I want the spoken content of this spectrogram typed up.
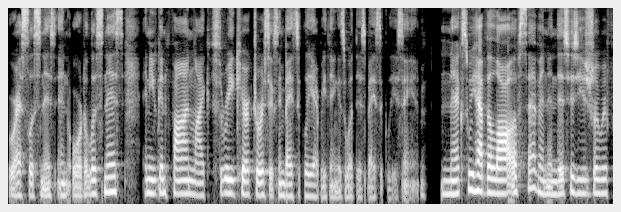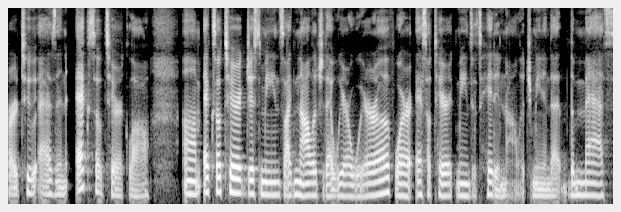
restlessness, and orderlessness. And you can find like three characteristics in basically everything, is what this basically is saying. Next, we have the law of seven, and this is usually referred to as an exoteric law. Um, exoteric just means like knowledge that we are aware of, where esoteric means it's hidden knowledge, meaning that the mass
